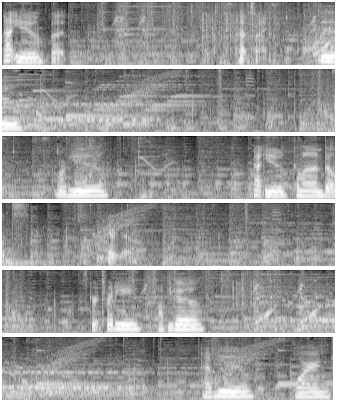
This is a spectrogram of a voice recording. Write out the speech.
Not you, but that's fine. Blue. More of you. Not you. Come on, belts. There we go. Skirt's ready. Off you go. Have you. Orange.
